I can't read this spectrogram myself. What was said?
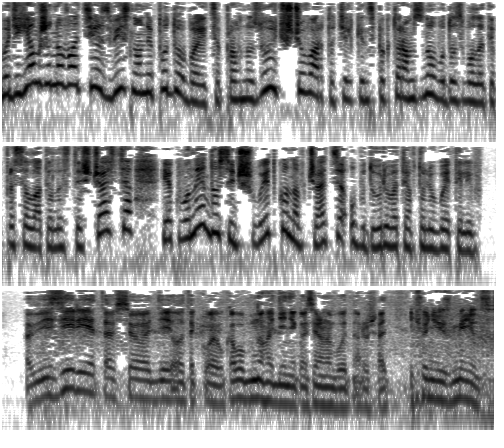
Водіям же новація, звісно, не подобається. Прогнозують, що варто тільки інспекторам знову дозволити присилати листи щастя, як вони досить швидко навчаться обдурювати автолюбителів. В визире это все дело такое. У кого много денег, он все равно будет нарушать. Ничего не изменится.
